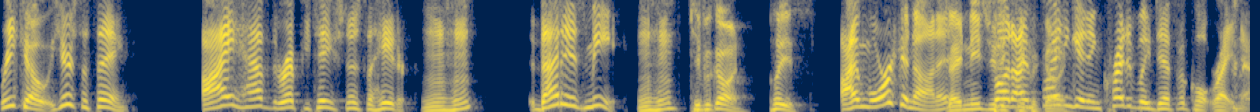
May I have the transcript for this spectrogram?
Rico, here's the thing. I have the reputation as the hater. Mm-hmm. That is me. Mm-hmm. Keep it going, please. I'm working on it. I need you to but I'm it going. finding it incredibly difficult right now.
